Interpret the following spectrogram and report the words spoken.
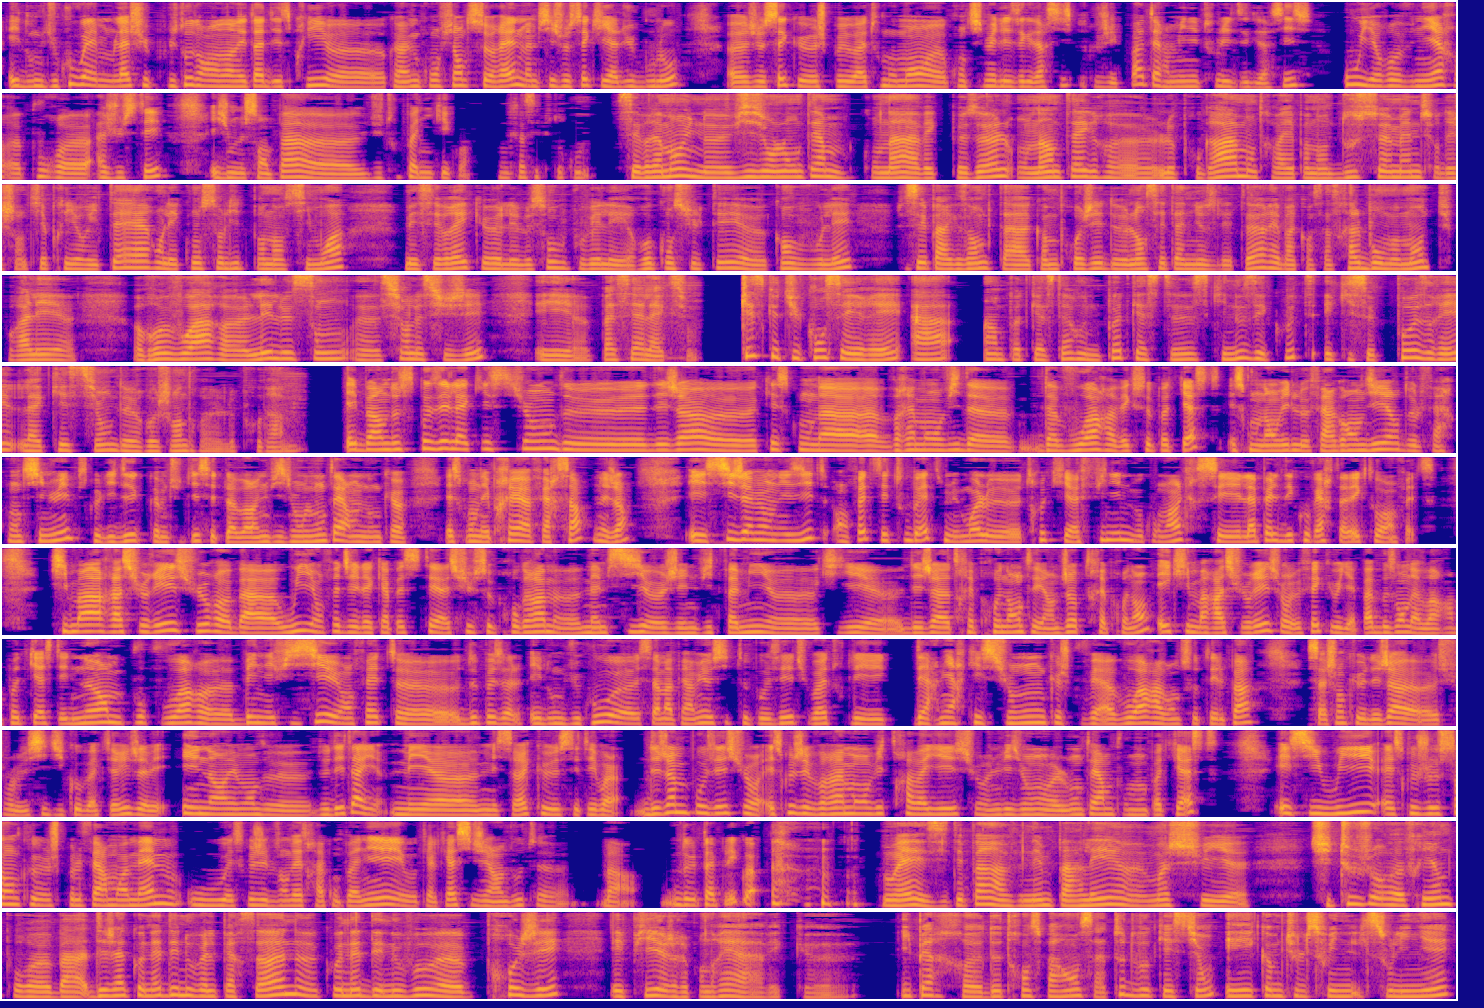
Et donc du coup, là, je suis plutôt dans un état d'esprit euh, quand même confiante, sereine, même si je sais qu'il y a du boulot. Euh, je sais que je peux à tout moment euh, continuer les exercices parce que j'ai pas terminé tous les exercices ou y revenir pour ajuster et je me sens pas du tout paniquée quoi. Donc ça c'est plutôt cool. C'est vraiment une vision long terme qu'on a avec Puzzle. On intègre le programme, on travaille pendant 12 semaines sur des chantiers prioritaires, on les consolide pendant 6 mois, mais c'est vrai que les leçons vous pouvez les reconsulter quand vous voulez. Je sais par exemple, tu as comme projet de lancer ta newsletter, et ben quand ça sera le bon moment, tu pourras aller euh, revoir euh, les leçons euh, sur le sujet et passer à l'action. Qu'est-ce que tu conseillerais à un podcasteur ou une podcasteuse qui nous écoute et qui se poserait la question de rejoindre le programme? Eh ben de se poser la question de déjà euh, qu'est-ce qu'on a vraiment envie d'avoir avec ce podcast? Est-ce qu'on a envie de le faire grandir, de le faire continuer? Parce que l'idée, comme tu dis, c'est d'avoir une vision long terme. Donc, euh, est-ce qu'on est prêt à faire ça déjà? Et si jamais on hésite, en fait, c'est tout bête, mais moi, le truc qui a fini de me convaincre, c'est l'appel découverte avec toi, en fait qui m'a rassurée sur euh, bah oui en fait j'ai la capacité à suivre ce programme euh, même si euh, j'ai une vie de famille qui est déjà très prenante et un job très prenant et qui m'a rassurée sur le fait qu'il n'y a pas besoin d'avoir un podcast énorme pour pouvoir bénéficier en fait de puzzle. Et donc du coup ça m'a permis aussi de te poser tu vois toutes les dernières questions que je pouvais avoir avant de sauter le pas, sachant que déjà sur le site Icobactéries j'avais énormément de, de, détails, mais euh, mais c'est vrai que c'était voilà. Déjà me poser sur est-ce que j'ai vraiment envie de travailler sur une vision long terme mon podcast, et si oui, est-ce que je sens que je peux le faire moi-même ou est-ce que j'ai besoin d'être accompagné et auquel cas si j'ai un doute, bah de t'appeler quoi. ouais, n'hésitez pas à venir me parler. moi je suis je suis toujours euh, friande pour euh, bah, déjà connaître des nouvelles personnes, euh, connaître des nouveaux projets, et puis je répondrai avec hyper de transparence à toutes vos questions. Et comme tu le soulignais,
